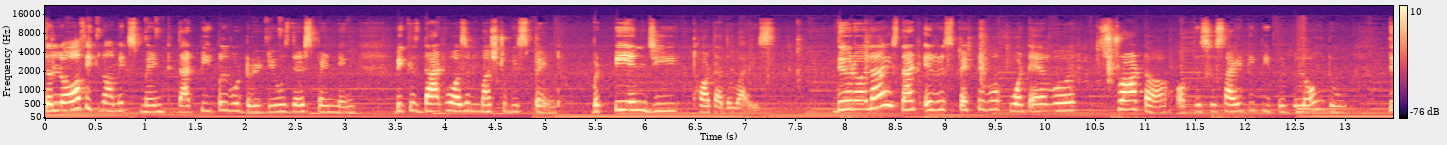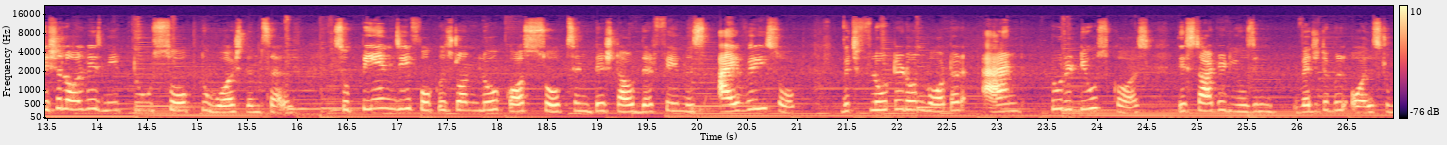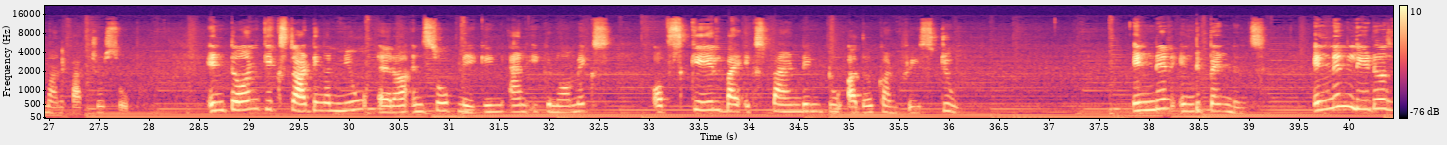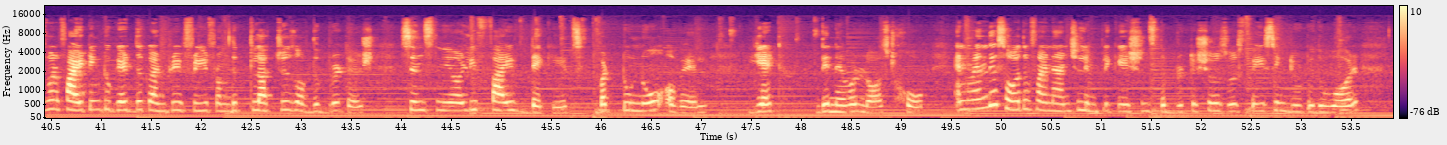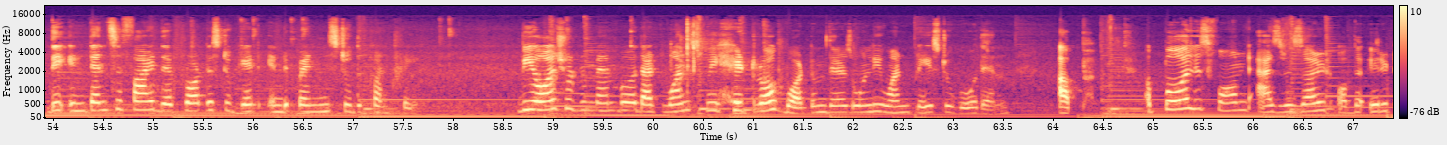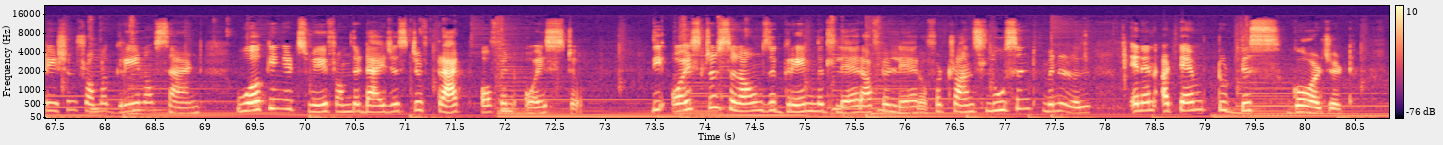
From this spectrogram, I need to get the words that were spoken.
The law of economics meant that people would reduce their spending because that wasn't much to be spent, but P&G thought otherwise. They realized that irrespective of whatever strata of the society people belong to, they shall always need to soap to wash themselves. So P&G focused on low-cost soaps and dished out their famous ivory soap which floated on water and to reduce costs, they started using vegetable oils to manufacture soap. In turn, kickstarting a new era in soap making and economics of scale by expanding to other countries too. Indian independence. Indian leaders were fighting to get the country free from the clutches of the British since nearly five decades, but to no avail, yet they never lost hope. And when they saw the financial implications the Britishers were facing due to the war, they intensified their protest to get independence to the country. We all should remember that once we hit rock bottom, there's only one place to go then up. A pearl is formed as a result of the irritation from a grain of sand working its way from the digestive tract of an oyster. The oyster surrounds the grain with layer after layer of a translucent mineral in an attempt to disgorge it.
